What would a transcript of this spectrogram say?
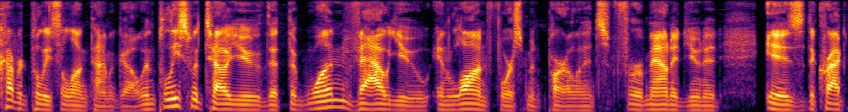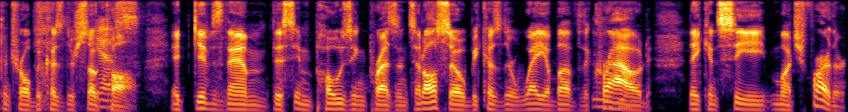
covered police a long time ago, and police would tell you that the one value in law enforcement parlance for a mounted unit is the crowd control because they're so yes. tall. It gives them this imposing presence. And also because they're way above the mm-hmm. crowd, mm-hmm. they can see much farther.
